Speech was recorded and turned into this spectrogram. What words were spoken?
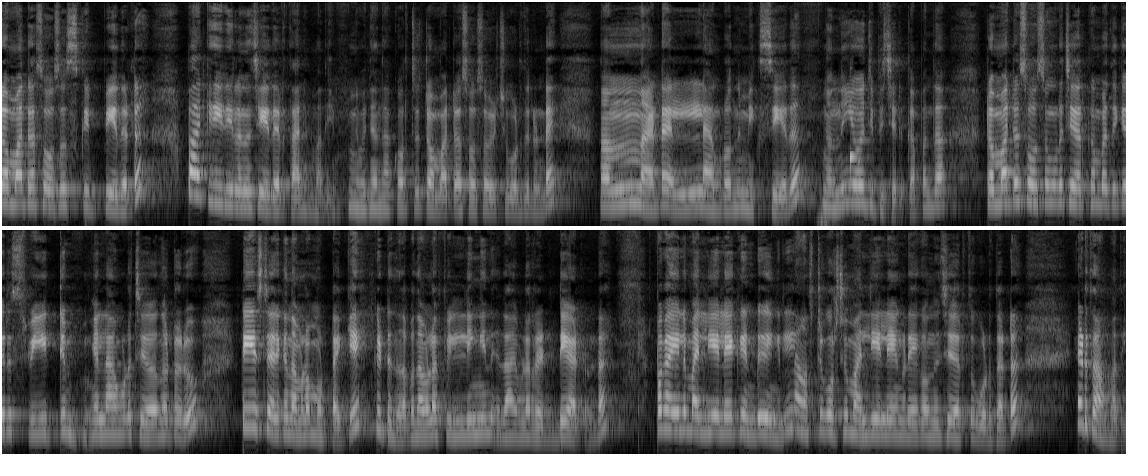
ടൊമാറ്റോ സോസ് സ്കിപ്പ് ചെയ്തിട്ട് ബാക്കി രീതിയിലൊന്ന് ചെയ്തെടുത്താലും മതി. ഇപ്പോൾ ഞാൻ എന്താ കുറച്ച് ടൊമാറ്റോ സോസ് ഒഴിച്ച് കൊടുത്തിട്ടുണ്ട്. നന്നായിട്ട് എല്ലാം കൂടെ ഒന്ന് മിക്സ് ചെയ്ത് ഒന്ന് യോജിപ്പിച്ചെടുക്കുക. അപ്പോൾ എന്താ ടൊമാറ്റോ സോസും കൂടെ ചേർക്കുമ്പോഴത്തേക്ക് ഒരു സ്വീറ്റും എല്ലാം കൂടെ ചേർന്നിട്ടൊരു ടേസ്റ്റ് ആയിരിക്കും നമ്മുടെ മുട്ടയ്ക്ക് കിട്ടുന്നത്. അപ്പോൾ നമ്മുടെ ഫില്ലിങ്ങിന് ഇതാ ഇവിടെ റെഡി ആയിട്ടുണ്ട്. അപ്പോൾ കയ്യിൽ മല്ലിയിലയൊക്കെ ഉണ്ട് എങ്കിൽ ലാസ്റ്റ് കുറച്ച് മല്ലിയിലയും കൂടെയൊക്കെ ഒന്ന് ചേർത്ത് കൊടുത്തിട്ട് എടുത്താൽ മതി.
